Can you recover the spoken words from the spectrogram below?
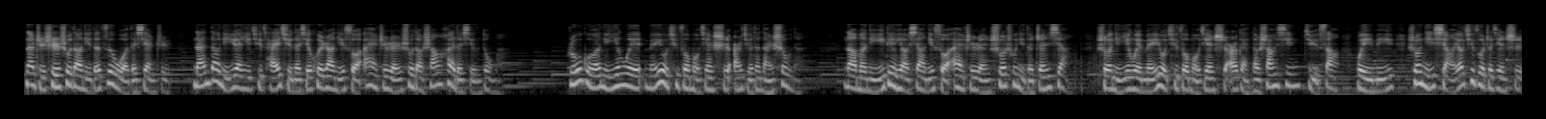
那只是受到你的自我的限制。难道你愿意去采取那些会让你所爱之人受到伤害的行动吗？如果你因为没有去做某件事而觉得难受呢？那么你一定要向你所爱之人说出你的真相，说你因为没有去做某件事而感到伤心、沮丧、萎靡，说你想要去做这件事，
